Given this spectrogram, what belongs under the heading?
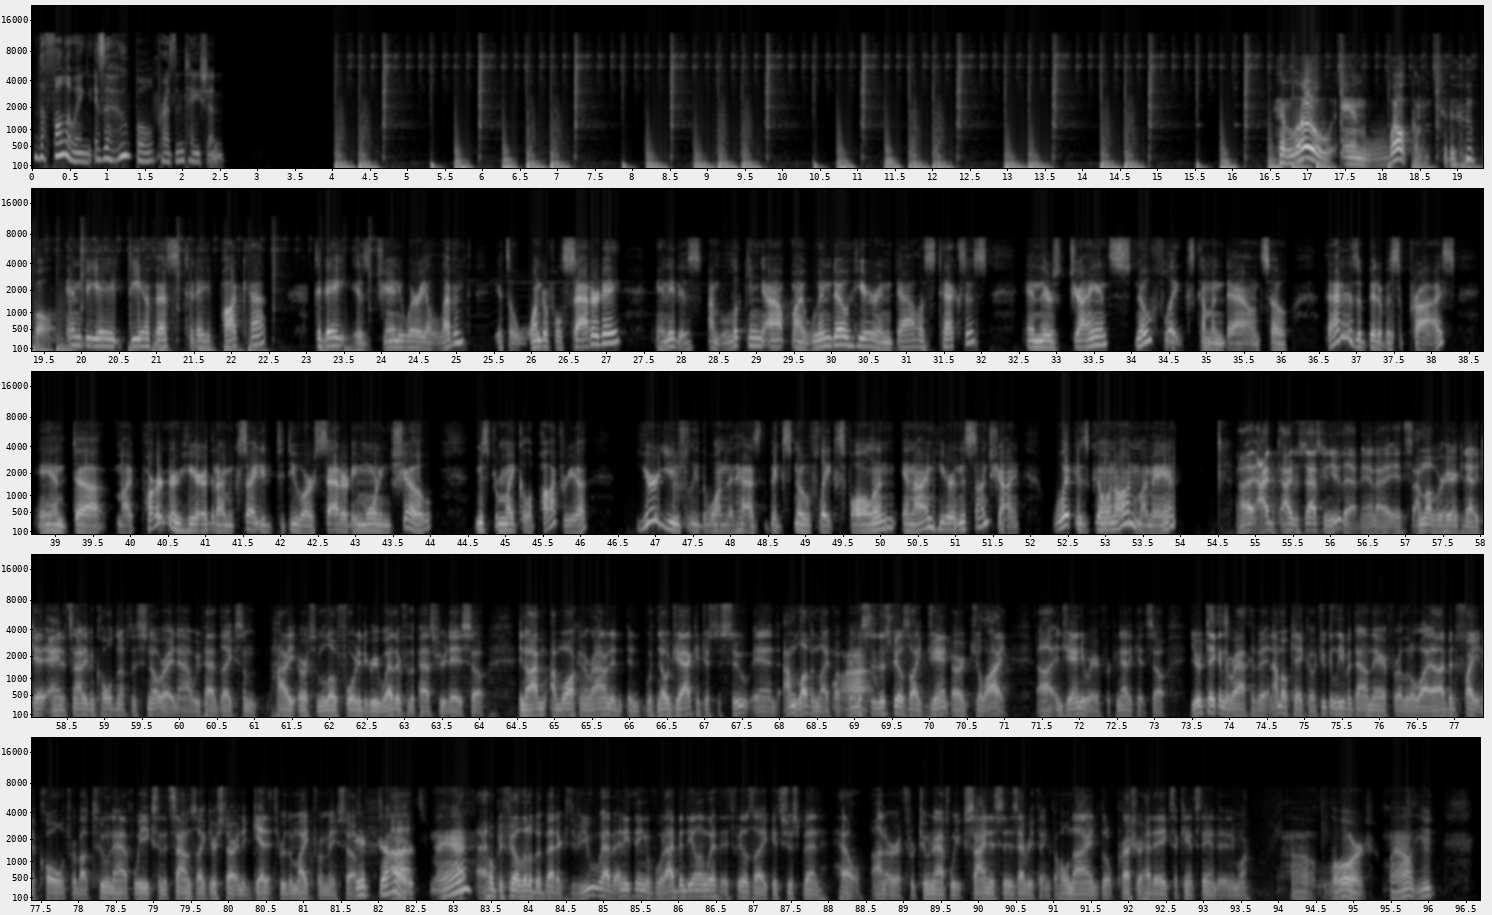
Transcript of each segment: The following is a Hoop Ball presentation. Hello and welcome to the Hoop Ball NBA DFS Today podcast. Today is January 11th. It's a wonderful Saturday, and it is. I'm looking out my window here in Dallas, Texas, and there's giant snowflakes coming down. So that is a bit of a surprise. And uh, my partner here, that I'm excited to do our Saturday morning show, Mr. Michael Apotria, you're usually the one that has the big snowflakes falling, and I'm here in the sunshine. What is going on, my man? I, I, I was asking you that, man. I, it's I'm over here in Connecticut, and it's not even cold enough to snow right now. We've had like some high or some low 40 degree weather for the past few days. So, you know, I'm I'm walking around in, in with no jacket, just a suit, and I'm loving life wow. up here. This this feels like Jan or July uh, in January for Connecticut. So you're taking the wrath of it, and I'm okay, coach. You can leave it down there for a little while. I've been fighting a cold for about two and a half weeks, and it sounds like you're starting to get it through the mic from me. So it does, uh, man. I, I, hope you feel a little bit better because if you have anything of what I've been dealing with, it feels like it's just been hell on earth for two and a half weeks. Sinuses, everything, the whole nine. Little pressure headaches. I can't stand it anymore. Oh Lord. Well, you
